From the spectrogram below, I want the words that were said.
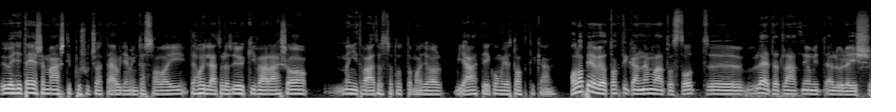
ő egy teljesen más típusú csatár, ugye, mint a Szalai. De hogy látod, az ő kiválása mennyit változtatott a magyar játékon, vagy a taktikán? Alapjelve a taktikán nem változtott, lehetett látni, amit előre is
